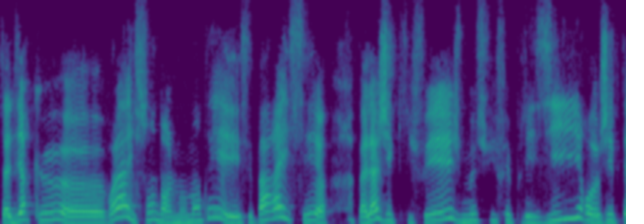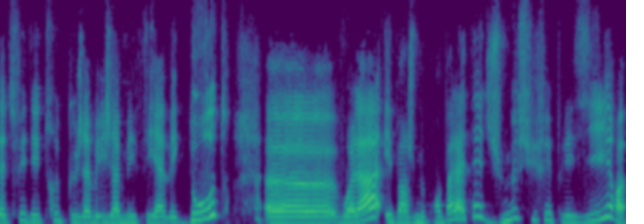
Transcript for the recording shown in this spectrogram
c'est-à-dire que euh, voilà, ils sont dans le moment T et c'est pareil. C'est euh, bah là j'ai kiffé, je me suis fait plaisir, euh, j'ai peut-être fait des trucs que j'avais jamais fait avec d'autres, voilà. Et ben je me prends pas la tête, je me suis fait plaisir,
